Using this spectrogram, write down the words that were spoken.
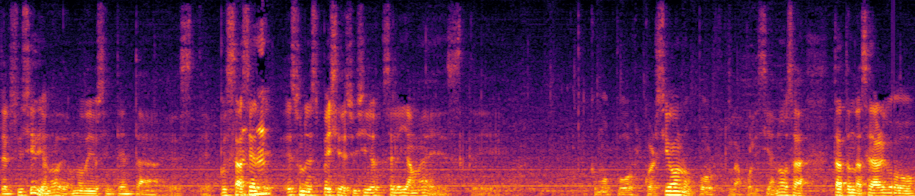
del suicidio, ¿no? De uno de ellos intenta, este, pues hacer, es una especie de suicidio que se le llama, este, como por coerción o por la policía, ¿no? O sea, tratan de hacer algo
